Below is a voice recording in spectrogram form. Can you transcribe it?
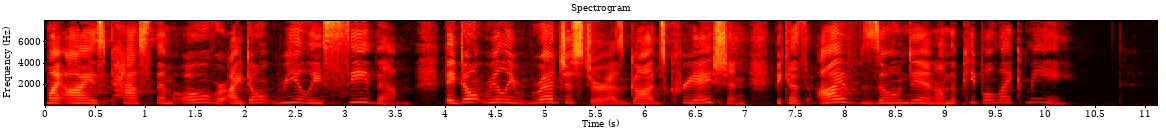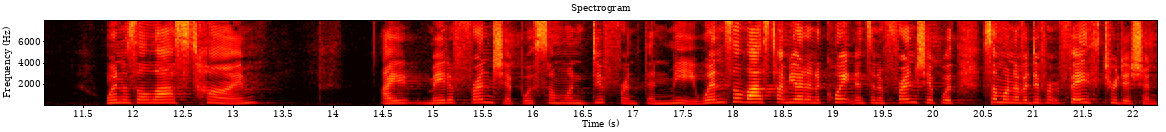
my eyes pass them over. I don't really see them. They don't really register as God's creation because I've zoned in on the people like me. When was the last time I made a friendship with someone different than me. When's the last time you had an acquaintance and a friendship with someone of a different faith tradition,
